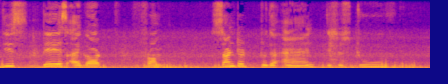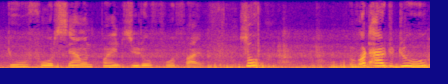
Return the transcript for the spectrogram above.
this base I got from center to the end. This is 2247.045 so what I have to do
